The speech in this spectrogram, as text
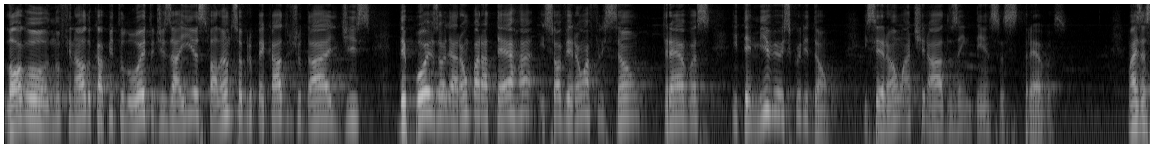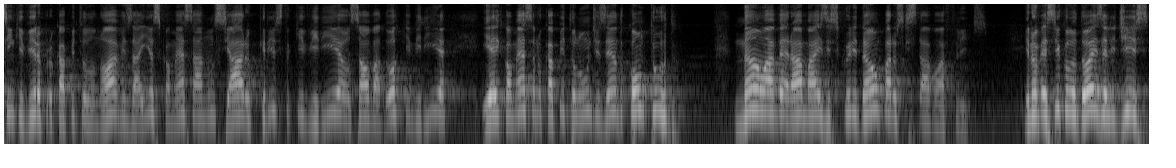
Logo no final do capítulo 8 de Isaías, falando sobre o pecado de Judá, ele diz: Depois olharão para a terra e só verão aflição, trevas e temível escuridão, e serão atirados em densas trevas. Mas assim que vira para o capítulo 9, Isaías começa a anunciar o Cristo que viria, o Salvador que viria, e ele começa no capítulo 1 dizendo: Contudo, não haverá mais escuridão para os que estavam aflitos. E no versículo 2 ele diz:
